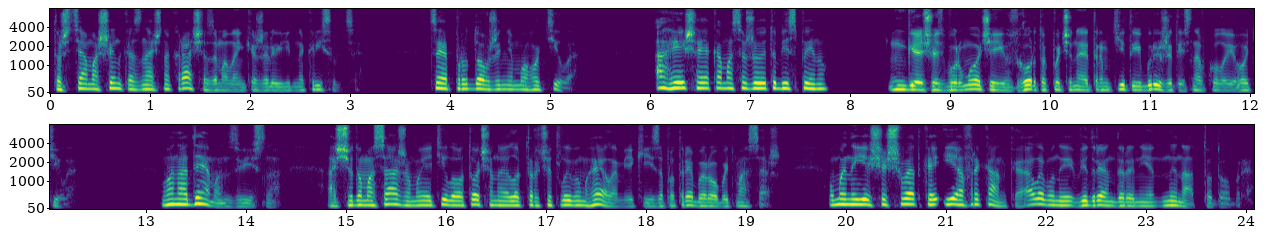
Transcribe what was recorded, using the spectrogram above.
Тож ця машинка значно краща за маленьке жалюгідне крісельце. Це продовження мого тіла. А гейша, яка масажує тобі спину? Ге щось бурмоче, і згорток починає тремтіти і брижитись навколо його тіла. Вона демон, звісно. А щодо масажу, моє тіло оточено електрочутливим гелем, який за потреби робить масаж. У мене є ще шведка і африканка, але вони відрендерені не надто добре.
